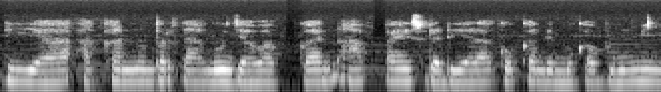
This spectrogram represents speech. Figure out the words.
dia akan mempertanggungjawabkan apa yang sudah dia lakukan di muka bumi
